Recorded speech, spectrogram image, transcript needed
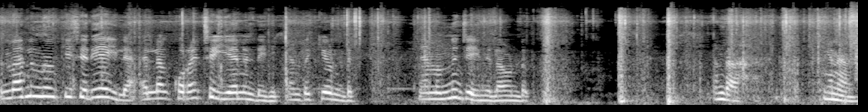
എന്നാലും നോക്കി ശരിയായില്ല. എല്ലാം കുറേ ചെയ്യാനുണ്ട് ഇനി. എന്തൊക്കെയുണ്ട് ഞാനൊന്നും ചെയ്യുന്നില്ല അതുകൊണ്ട്. എന്താ? ഇങ്ങനെയാണ്.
